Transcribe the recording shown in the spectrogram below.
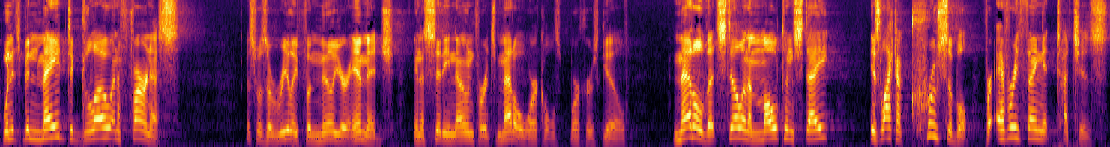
when it's been made to glow in a furnace. This was a really familiar image in a city known for its metal workers, workers guild. Metal that's still in a molten state is like a crucible for everything it touches.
